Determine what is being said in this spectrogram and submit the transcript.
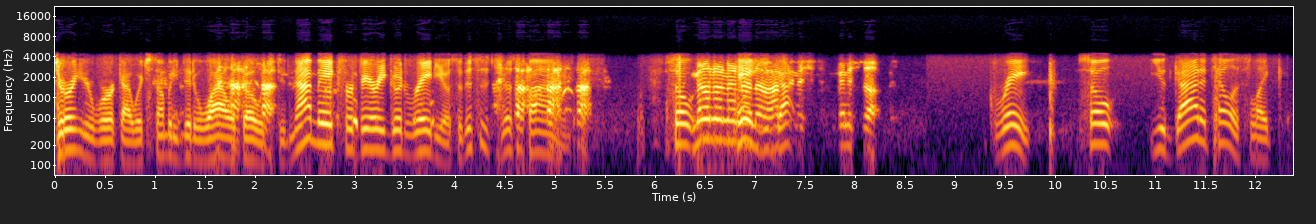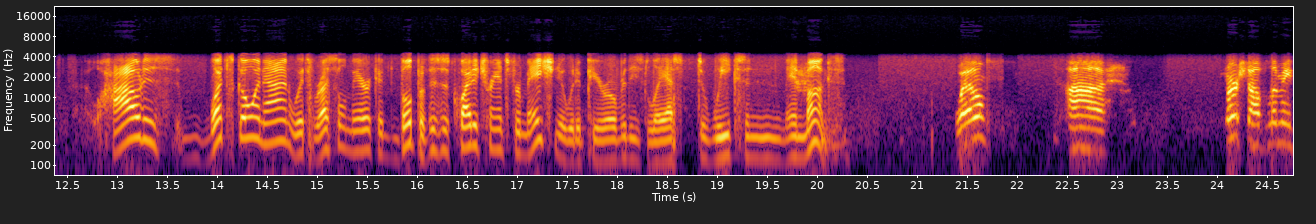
during your workout, which somebody did a while ago, which did not make for very good radio. So this is just fine. So no, no, no, hey, no, no. I got- finished finished up. Great. So you got to tell us, like, how does what's going on with Wrestle America Bulletproof? This is quite a transformation, it would appear, over these last weeks and, and months. Well, uh, first off, let me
